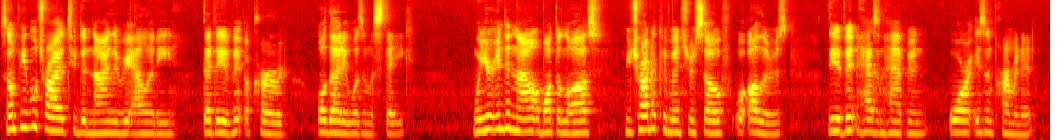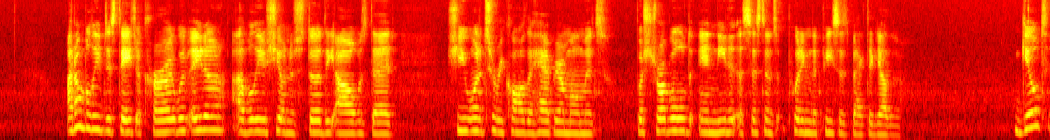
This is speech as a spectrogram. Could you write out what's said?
Some people try to deny the reality that the event occurred or that it was a mistake. When you're in denial about the loss, you try to convince yourself or others the event hasn't happened or isn't permanent. I don't believe this stage occurred with Ada. I believe she understood the owl was dead. She wanted to recall the happier moments, but struggled and needed assistance putting the pieces back together. Guilt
